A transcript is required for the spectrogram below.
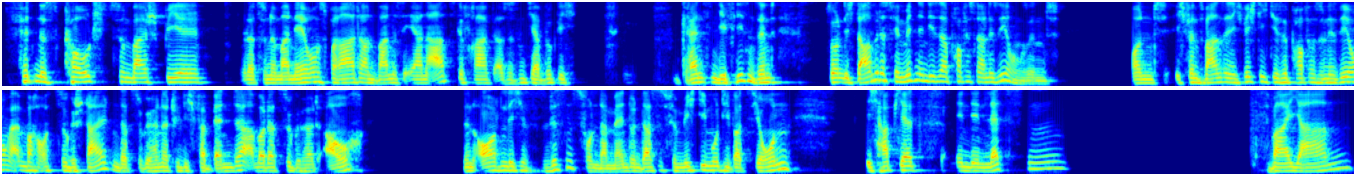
Fitnesscoach zum Beispiel oder zu einem Ernährungsberater und wann ist eher ein Arzt gefragt? Also es sind ja wirklich Grenzen, die fließend sind. So, und ich glaube, dass wir mitten in dieser Professionalisierung sind. Und ich finde es wahnsinnig wichtig, diese Professionalisierung einfach auch zu gestalten. Dazu gehören natürlich Verbände, aber dazu gehört auch ein ordentliches Wissensfundament. Und das ist für mich die Motivation. Ich habe jetzt in den letzten zwei Jahren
